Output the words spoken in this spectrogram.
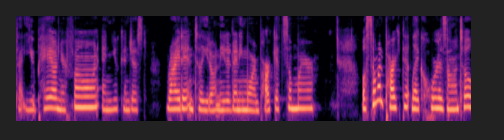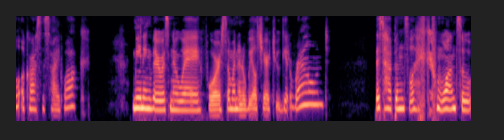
that you pay on your phone and you can just ride it until you don't need it anymore and park it somewhere. Well, someone parked it like horizontal across the sidewalk, meaning there was no way for someone in a wheelchair to get around. This happens like once a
